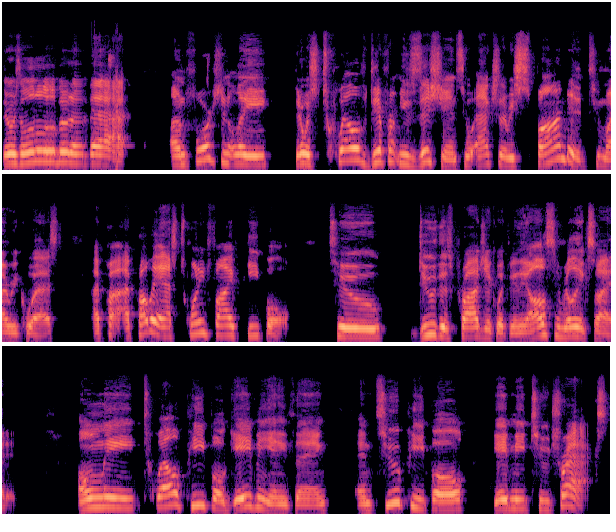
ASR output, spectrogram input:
there was a little bit of that. Unfortunately, there was 12 different musicians who actually responded to my request. I, I probably asked 25 people to do this project with me. They all seemed really excited. Only 12 people gave me anything, and two people gave me two tracks.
